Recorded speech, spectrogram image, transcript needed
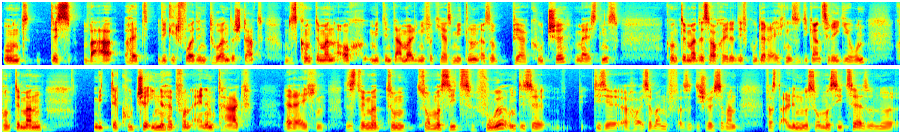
Und das war halt wirklich vor den Toren der Stadt. Und das konnte man auch mit den damaligen Verkehrsmitteln, also per Kutsche meistens, konnte man das auch relativ gut erreichen. Also die ganze Region konnte man mit der Kutsche innerhalb von einem Tag erreichen. Das heißt, wenn man zum Sommersitz fuhr und diese, diese Häuser waren, also die Schlösser waren fast alle nur Sommersitze, also nur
